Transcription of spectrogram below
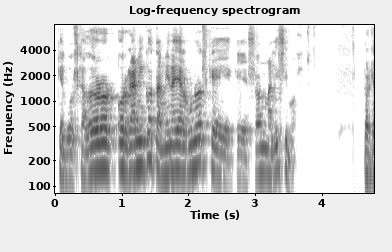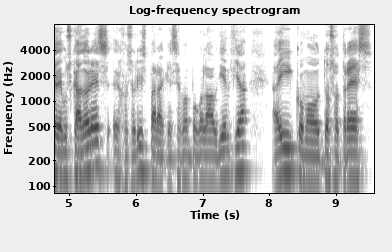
Que el buscador orgánico también hay algunos que, son malísimos. Porque de buscadores, eh, José Luis, para que sepa un poco la audiencia, hay como dos o tres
